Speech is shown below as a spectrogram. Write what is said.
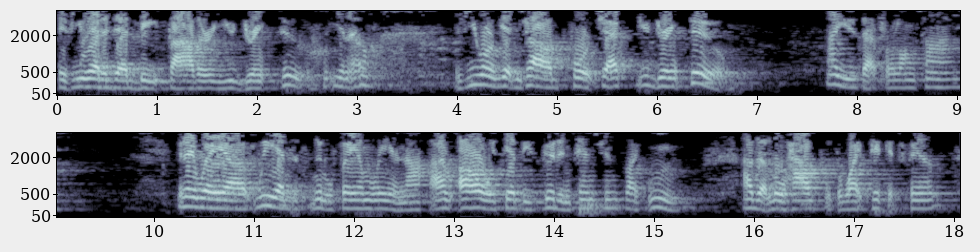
If you had a deadbeat father, you drink too, you know. If you weren't getting child support checks, you drink too. I used that for a long time. But anyway, uh, we had this little family and I, I, I always had these good intentions like, hmm, I have that little house with the white picket fence,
